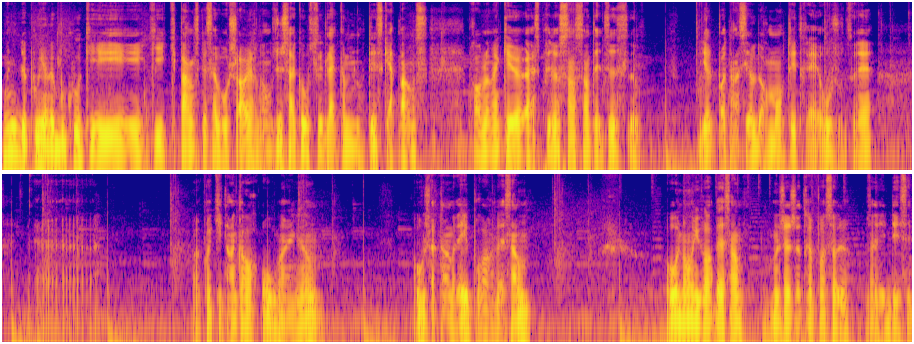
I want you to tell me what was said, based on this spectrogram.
Winnie the Pooh, il y en a beaucoup qui, qui, qui, pensent que ça vaut cher. Donc juste à cause de la communauté, ce qu'elle pense, probablement qu'à ce prix-là, 170, là il y a le potentiel de remonter très haut, je vous dirais. Euh... Ah, quoi qu'il est encore haut, par exemple. Oh, j'attendrai pour redescendre. Oh non, il va redescendre. Moi, j'achèterai pas ça, là. Vous allez être déçus.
